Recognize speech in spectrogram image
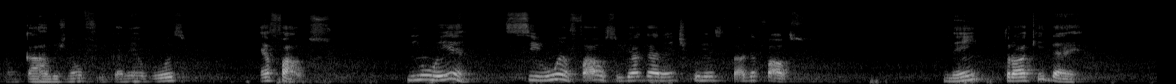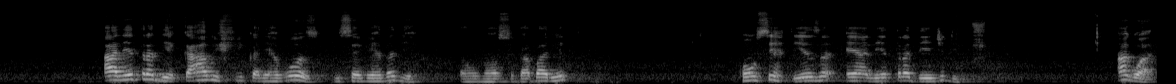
Então, Carlos não fica nervoso é falso. No E, se um é falso, já garante que o resultado é falso nem troque ideia. A letra D, Carlos fica nervoso? Isso é verdadeiro. Então, o nosso gabarito, com certeza, é a letra D de Deus. Agora,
